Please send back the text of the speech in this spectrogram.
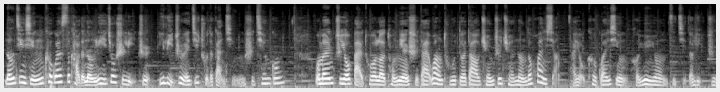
能进行客观思考的能力就是理智，以理智为基础的感情是谦恭。我们只有摆脱了童年时代妄图得到全知全能的幻想，才有客观性和运用自己的理智。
